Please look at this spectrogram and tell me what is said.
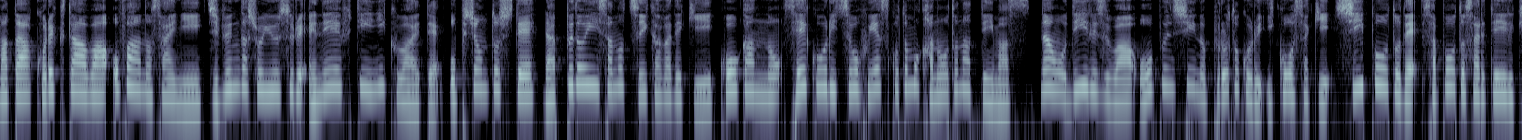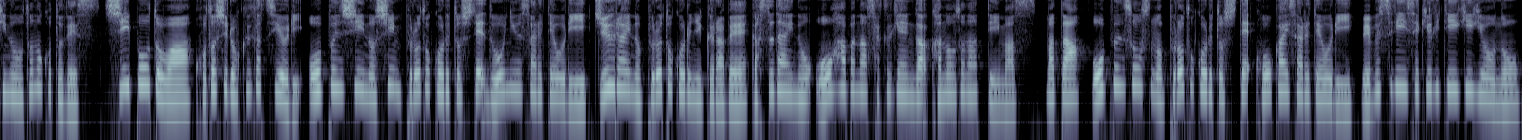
また、コレクターはオファーの際に自分が所有する NFT に加えて、オプションとしてラップドイーサの追加ができ、交換の成功率を増やすことも可能となっています。なお、ディールズは OpenC のプロトコル移行先 C ポートでサポートされている機能とのことです。C ポートは今年6月より OpenC の新プロトコルとして導入されており、従来のプロトコルに比べガス代の大幅な削減が可能となっています。また、オープンソースのプロトコルとして公開されており、Web3 セキュリティ企業の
